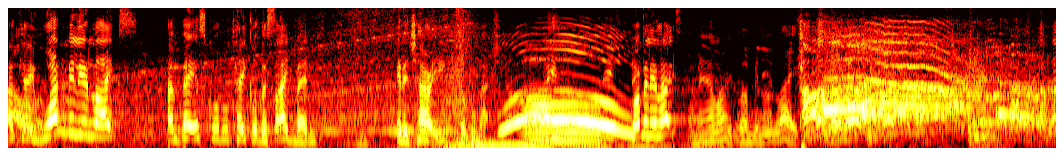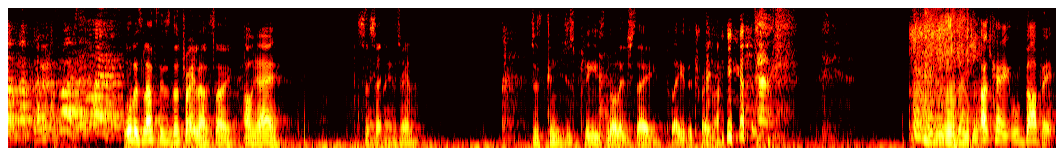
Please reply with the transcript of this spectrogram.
Okay, one million likes, and Beta Squad will take on the Sidemen in a charity football match. Oh. Please, One million likes. One million likes. One million likes. Ah! All that's left is the trailer. So Okay. So Say play the trailer. Just can you just please knowledge say play the trailer? okay, we'll dub it.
